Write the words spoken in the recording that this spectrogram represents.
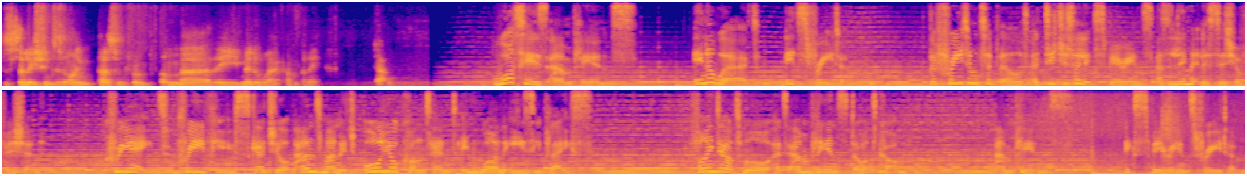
solution design person from from uh, the middleware company. Yeah. What is Amplience? In a word, it's freedom. The freedom to build a digital experience as limitless as your vision. Create, preview, schedule, and manage all your content in one easy place. Find out more at amplience.com. Amplience. Experience freedom.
